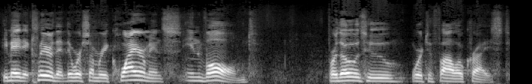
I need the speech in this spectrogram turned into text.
He made it clear that there were some requirements involved for those who were to follow Christ.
